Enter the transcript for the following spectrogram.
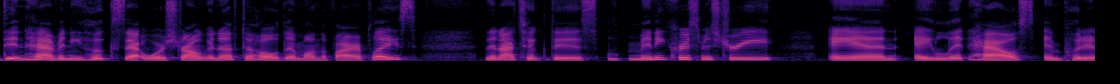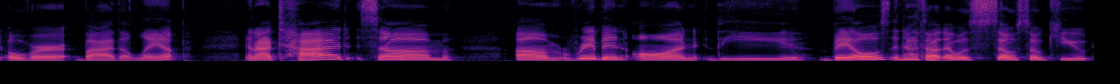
didn't have any hooks that were strong enough to hold them on the fireplace. Then I took this mini Christmas tree and a lit house and put it over by the lamp. And I tied some um, ribbon on the bells, and I thought that was so, so cute.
